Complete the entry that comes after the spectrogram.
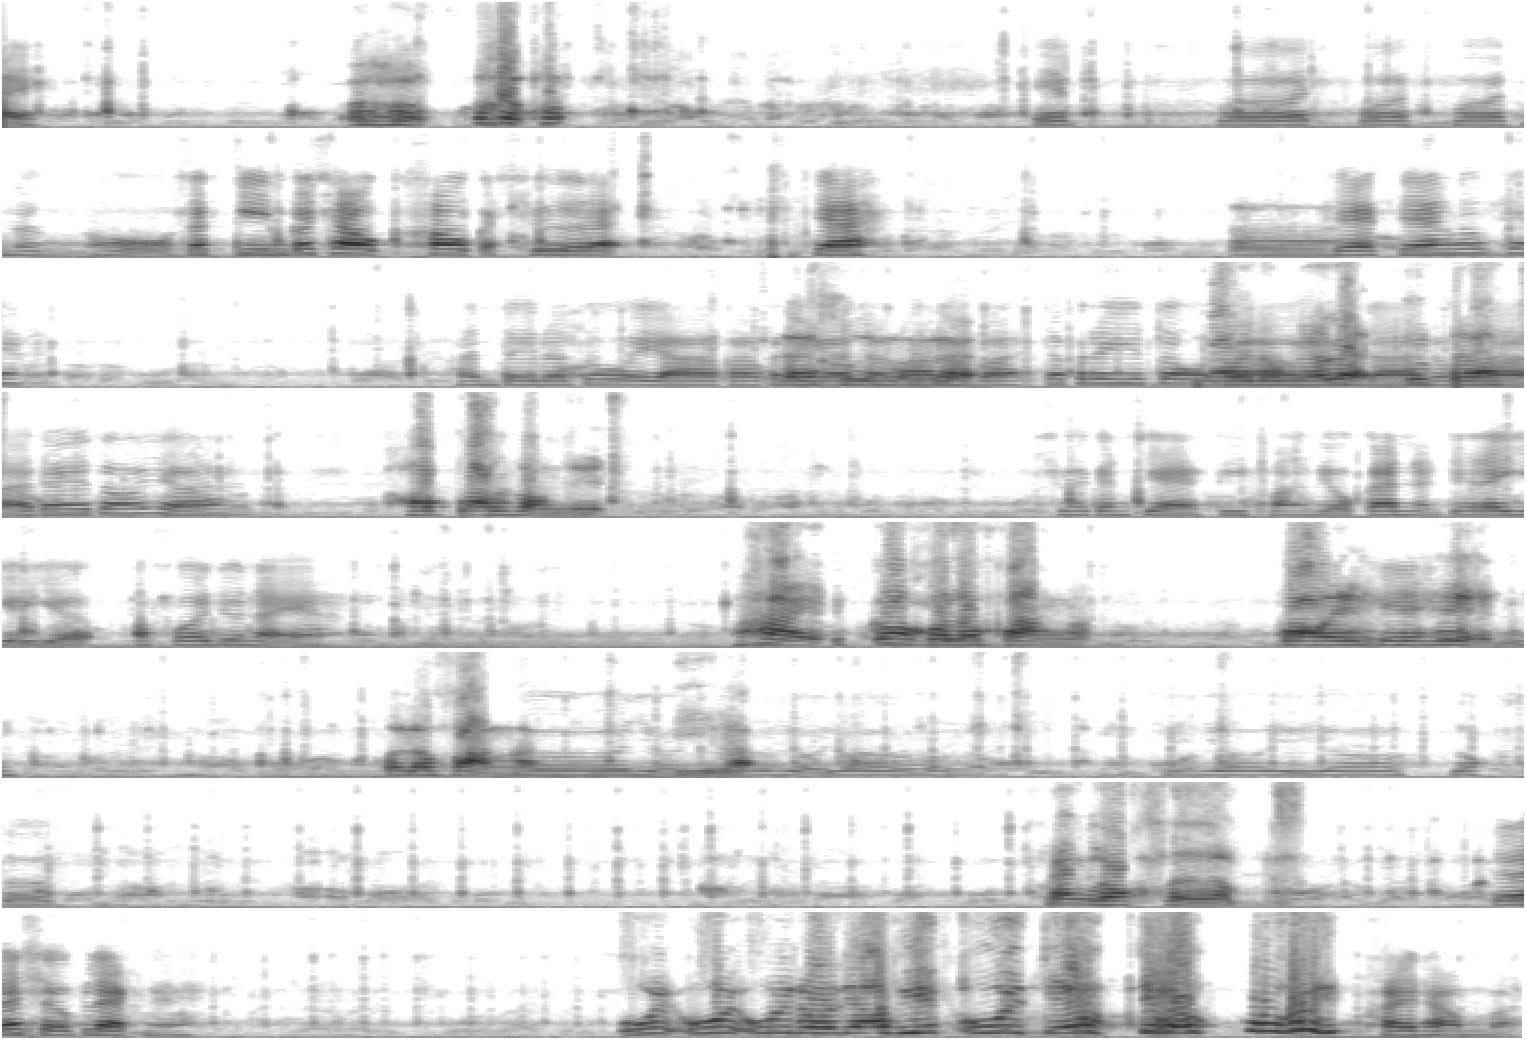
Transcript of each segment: เออ F เฟิร์สเฟิร์สเฟิร์สหนึ่งโอ้โห สกินก็เข้าเข้ากับชื่อแล้วแจกเออแจกแจกแล้วแจกอันเตระโตยากาปได้ริยาขึ้นตามาปแล้ราวบาตาปริยโตเอายาตรงนี้แหละดาขึ้นโนมาดาเตโตยาฮอปปองสองนี้ช่วยกันแจกตีฝั่งเดียวกันน่ะจะได้เยอะๆเอาเฟิร์สอยู่ไหนอะไม่ก็คนละฝั่งอะ ปอยโอเคเห็น คนละฝั่งเออะอเยอะดีเยละอะเยอะเยอะเยอะเยอะเยอะลกเซิร์ฟแม่งล็อกเซิร์ฟ จะได้เซิร์ฟแหลกไงอุ้ยอุ้ยอุ้ยโดนยาพิษอุ้ยเจ็บเจ็บอุ้ยใครทำอะ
